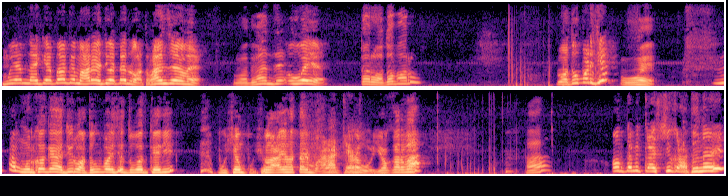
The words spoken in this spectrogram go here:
હું એમ નહીં કહેતો કે મારે હજુ અત્યારે રોધવાન છે હવે. રોધવાન છે? ઓય તો રોધો પારું રોધવું પડશે? ઓય. આ મૂર્ખો કે હજુ રોધવું પડશે તું જ કરી. પૂછ્યો પૂછ્યો આવ્યો અત્યારે મારા ઘેર ઓળિયો કરવા. હા? આમ તમે કશું કાધું નહીં?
